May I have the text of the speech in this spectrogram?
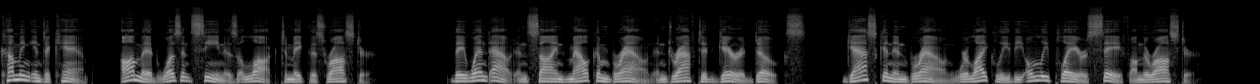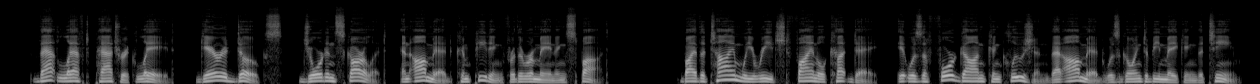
Coming into camp, Ahmed wasn't seen as a lock to make this roster. They went out and signed Malcolm Brown and drafted Gerrid Doaks. Gaskin and Brown were likely the only players safe on the roster. That left Patrick Laird, Gerrid Doaks, Jordan Scarlett, and Ahmed competing for the remaining spot. By the time we reached final cut day, it was a foregone conclusion that Ahmed was going to be making the team.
